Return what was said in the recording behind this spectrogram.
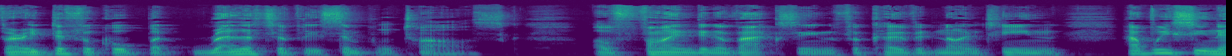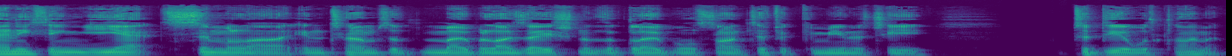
very difficult but relatively simple task of finding a vaccine for COVID 19. Have we seen anything yet similar in terms of mobilization of the global scientific community to deal with climate?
